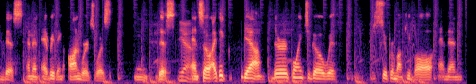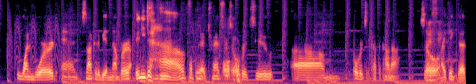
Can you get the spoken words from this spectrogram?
this and then everything onwards was mm, this. Yeah. And so I think, yeah, they're going to go with Super Monkey Ball and then one word, and it's not going to be a number. They need to have something that transfers over to um, over to katakana. So I I, think that,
